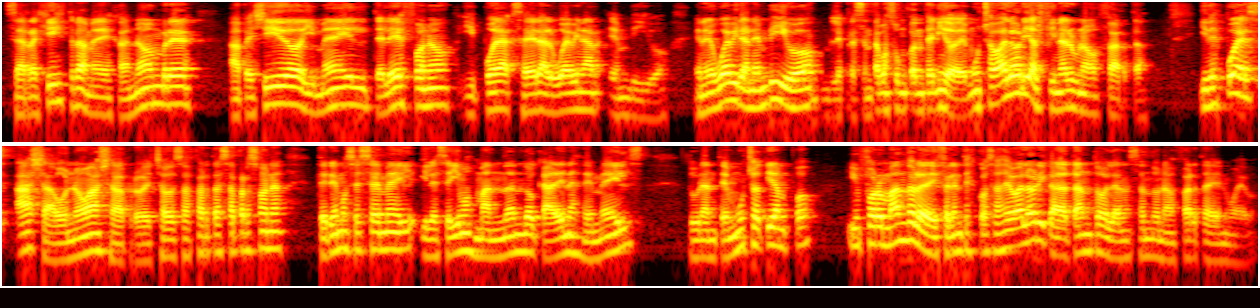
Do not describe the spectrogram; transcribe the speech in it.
se registra, me deja nombre, apellido, email, teléfono y puede acceder al webinar en vivo. En el webinar en vivo le presentamos un contenido de mucho valor y al final una oferta. Y después, haya o no haya aprovechado esa oferta a esa persona, tenemos ese mail y le seguimos mandando cadenas de mails durante mucho tiempo, informándole de diferentes cosas de valor y cada tanto lanzando una oferta de nuevo.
